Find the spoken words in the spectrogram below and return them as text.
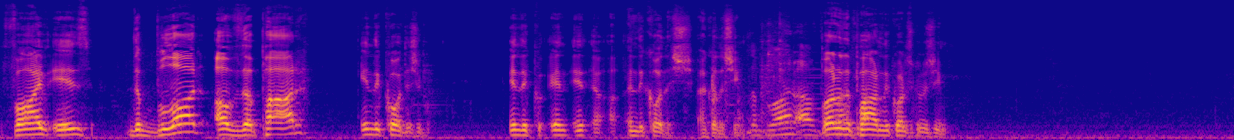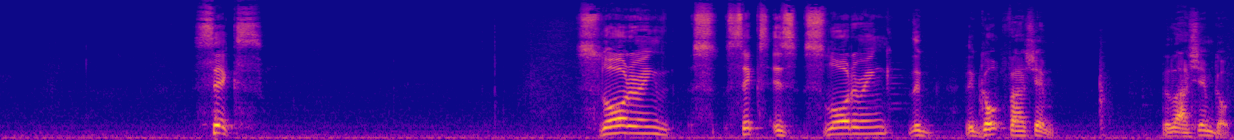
Five is the blood of the par in the kodesh, in the in in, uh, in the kodesh uh, kodeshim. The blood of Blood of the par in the kodesh kodeshim. Six. Slaughtering. Six is slaughtering the the goat for Hashem, the Lashem goat.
